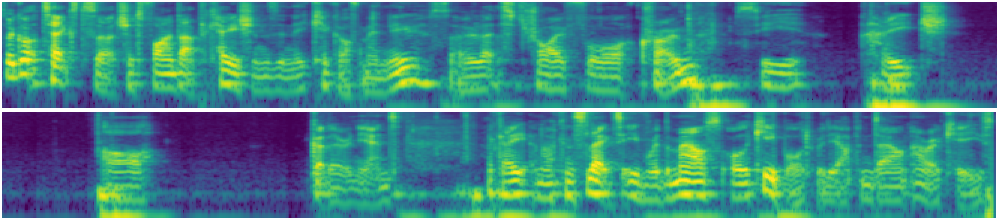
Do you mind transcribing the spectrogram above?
So I've got a text searcher to find applications in the kickoff menu. So let's try for Chrome, C H R, got there in the end. Okay, and I can select either with the mouse or the keyboard with the up and down arrow keys.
